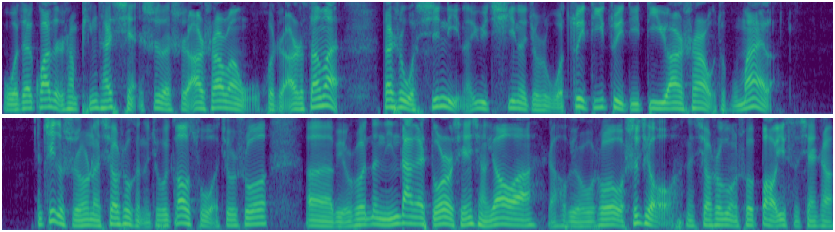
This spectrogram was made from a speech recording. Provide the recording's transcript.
我在瓜子上平台显示的是二十二万五或者二十三万，但是我心里呢预期呢就是我最低最低低于二十二我就不卖了。这个时候呢，销售可能就会告诉我，就是说，呃，比如说，那您大概多少钱想要啊？然后，比如我说我十九，那销售跟我说，不好意思，先生，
